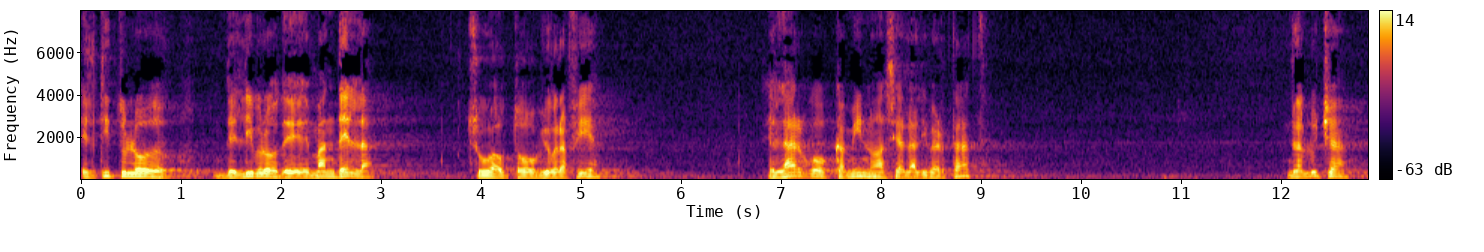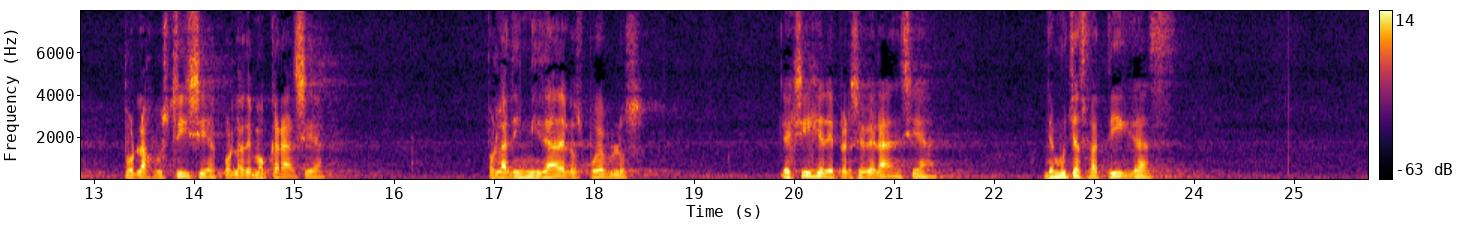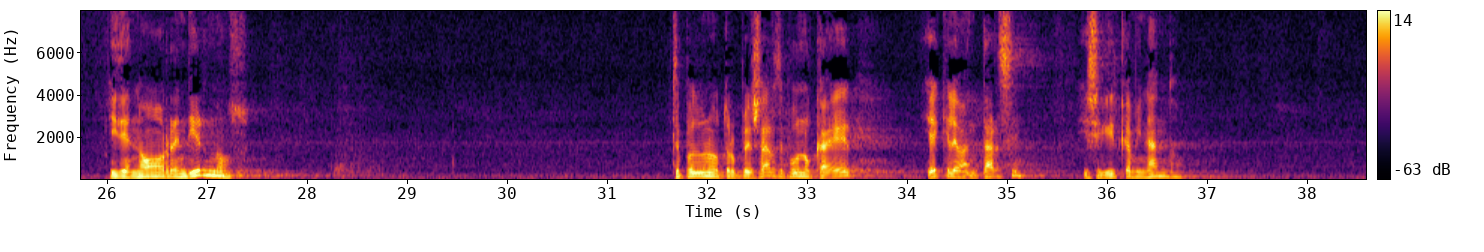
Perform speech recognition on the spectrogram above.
el título del libro de Mandela, su autobiografía, El largo camino hacia la libertad, la lucha por la justicia, por la democracia, por la dignidad de los pueblos, exige de perseverancia, de muchas fatigas y de no rendirnos. Se puede uno tropezar, se puede uno caer y hay que levantarse y seguir caminando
